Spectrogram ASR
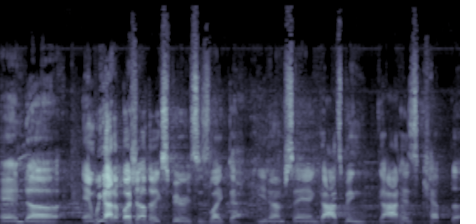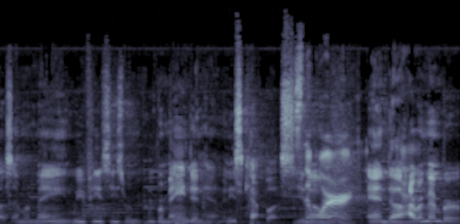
and uh, and we got a bunch of other experiences like that. You know what I'm saying? God's been God has kept us and remained. We've he's, he's we've remained in him and he's kept us. It's you the know? word. And uh, Yeah. I remember,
